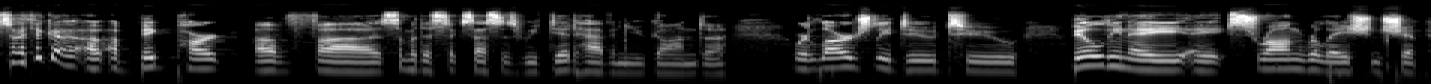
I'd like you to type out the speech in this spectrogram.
So I think a, a big part of uh, some of the successes we did have in Uganda were largely due to building a, a strong relationship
